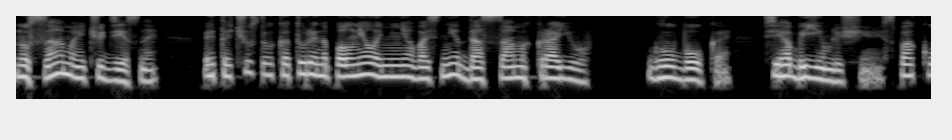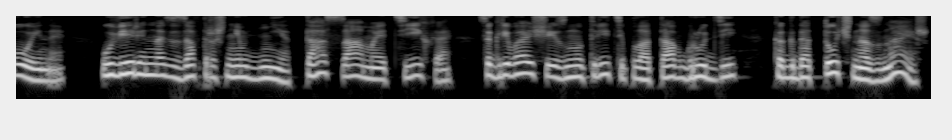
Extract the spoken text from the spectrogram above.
Но самое чудесное — это чувство, которое наполняло меня во сне до самых краев. Глубокое, всеобъемлющее, спокойное, уверенность в завтрашнем дне, та самая тихая, согревающая изнутри теплота в груди, когда точно знаешь,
